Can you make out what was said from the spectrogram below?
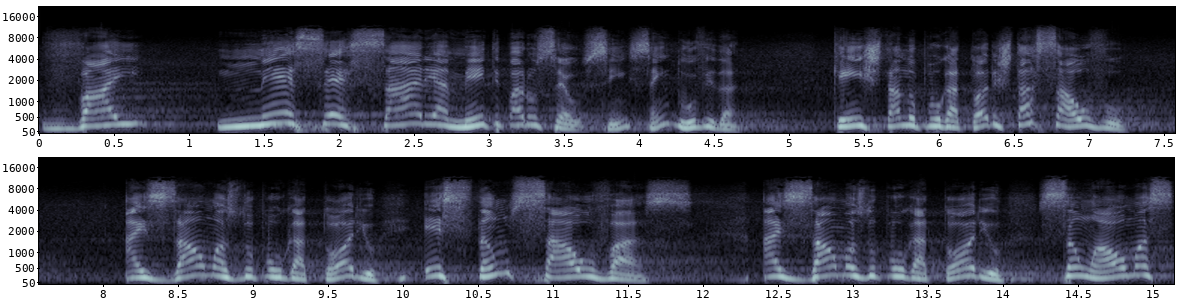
vai necessariamente para o céu? Sim, sem dúvida. Quem está no purgatório está salvo. As almas do purgatório estão salvas. As almas do purgatório são almas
